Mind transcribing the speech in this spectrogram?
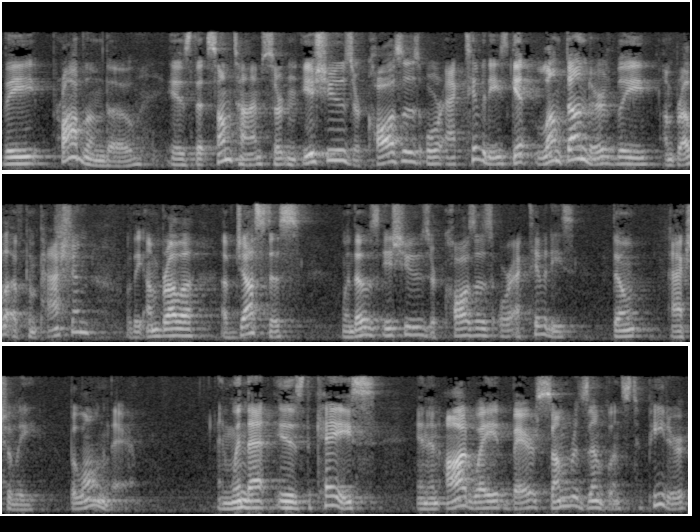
The problem, though, is that sometimes certain issues or causes or activities get lumped under the umbrella of compassion or the umbrella of justice when those issues or causes or activities don't actually belong there. And when that is the case, in an odd way, it bears some resemblance to Peter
